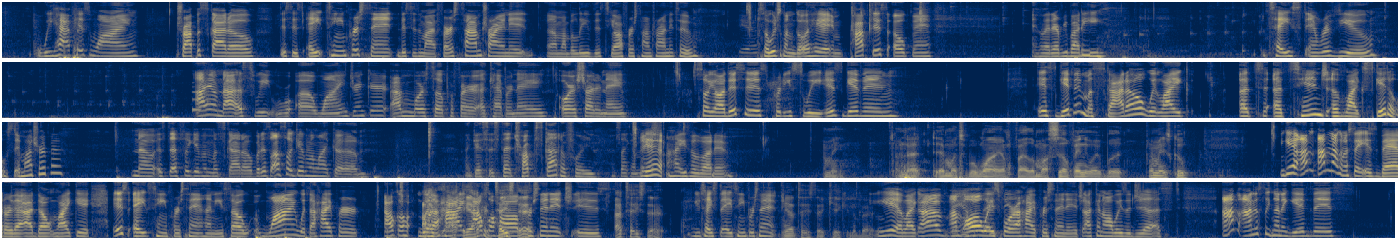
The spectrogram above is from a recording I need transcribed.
we have his wine, Trapiscato. This is 18%. This is my first time trying it. Um, I believe this is y'all first time trying it too. Yeah. So we're just gonna go ahead and pop this open and let everybody taste and review. I am not a sweet uh, wine drinker. I'm more so prefer a Cabernet or a Chardonnay. So y'all, this is pretty sweet. It's given, it's given Moscato with like a, t- a tinge of like Skittles. Am I tripping? No, it's definitely giving Moscato, but it's also giving like a, I guess it's that Trapiscato for you. It's like a mix. Yeah. How you feel about it? I mean, I'm not that much of a wine fellow myself anyway, but I mean, it's cool. Yeah, I'm, I'm not gonna say it's bad or that I don't like it. It's 18 percent, honey. So wine with a hyper alcohol with I- a high I- yeah, I alcohol percentage is I taste that. you taste the 18 percent. Yeah, I taste that kick in the back. Yeah, like I've, I'm Yeah, always for a high percentage. I can always adjust. I'm honestly gonna give this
